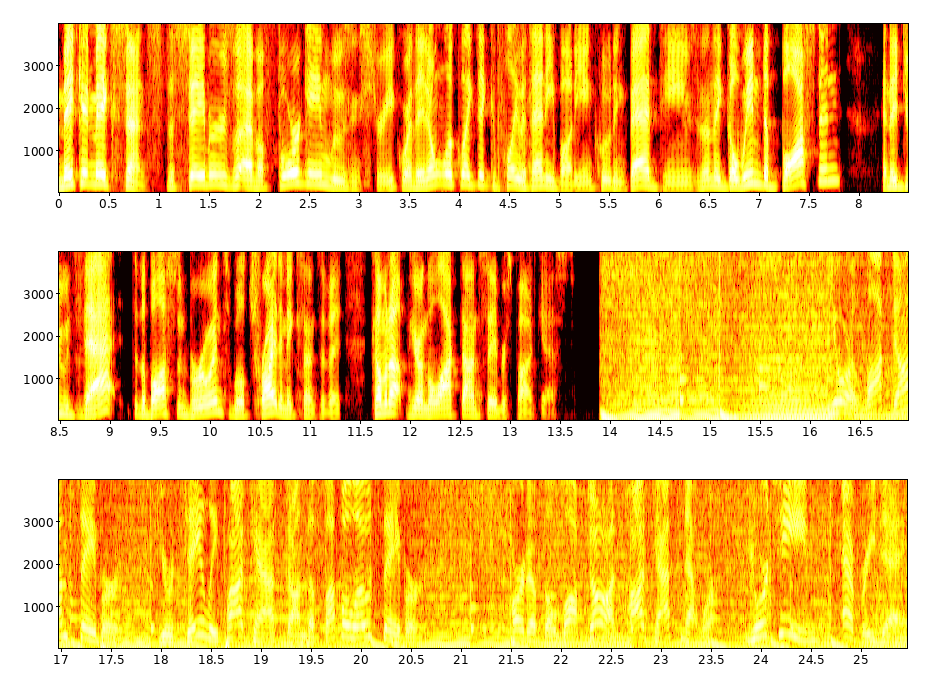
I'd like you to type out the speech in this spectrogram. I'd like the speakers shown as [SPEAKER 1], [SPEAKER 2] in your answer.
[SPEAKER 1] Make it make sense. The Sabres have a four game losing streak where they don't look like they could play with anybody, including bad teams. And then they go into Boston and they do that to the Boston Bruins. We'll try to make sense of it. Coming up here on the Locked On Sabres podcast.
[SPEAKER 2] Your Locked On Sabres, your daily podcast on the Buffalo Sabres. Part of the Locked On Podcast Network, your team every day.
